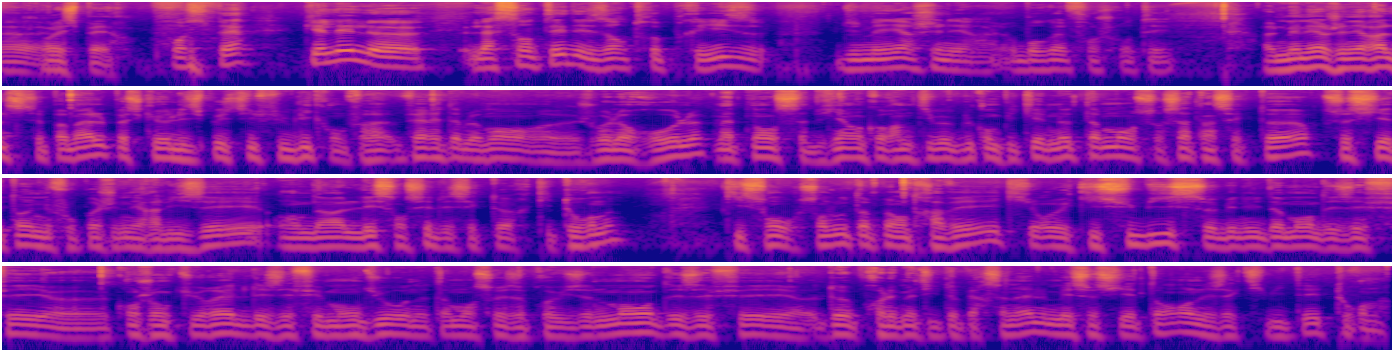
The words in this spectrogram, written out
On l'espère. Prospère. Quelle est le, la santé des entreprises d'une manière générale, en Bourgogne-Franche-Comté De manière générale, c'est pas mal parce que les dispositifs publics ont véritablement euh, joué leur rôle. Maintenant, ça devient encore un petit peu plus compliqué, notamment sur certains secteurs. Ceci étant, il ne faut pas généraliser. On a l'essentiel des secteurs qui tournent qui sont sans doute un peu entravés, qui, qui subissent bien évidemment des effets euh, conjoncturels, des effets mondiaux, notamment sur les approvisionnements, des effets euh, de problématiques de personnel, mais ceci étant, les activités tournent.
